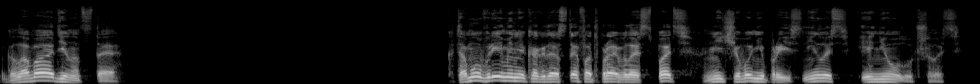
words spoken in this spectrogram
Глава одиннадцатая К тому времени, когда Стеф отправилась спать, ничего не прояснилось и не улучшилось.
